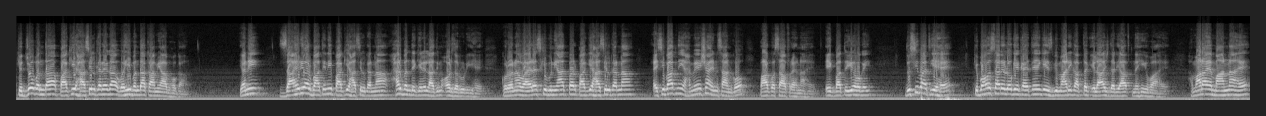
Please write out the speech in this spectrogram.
کہ جو بندہ پاکی حاصل کرے گا، وہی بندہ کامیاب ہوگا۔ یعنی ظاہری اور باطنی پاکی حاصل کرنا ہر بندے کے لیے لازم اور ضروری ہے۔ کرونا وائرس کی بنیاد پر پاکی حاصل کرنا ایسی بات نہیں ہے ہمیشہ انسان کو پاک و صاف رہنا ہے۔ ایک بات تو یہ ہو گئی۔ دوسری بات یہ ہے کہ بہت سارے لوگ یہ کہتے ہیں کہ اس بیماری کا اب تک علاج دریافت نہیں ہوا ہے۔ ہمارا یہ ماننا ہے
